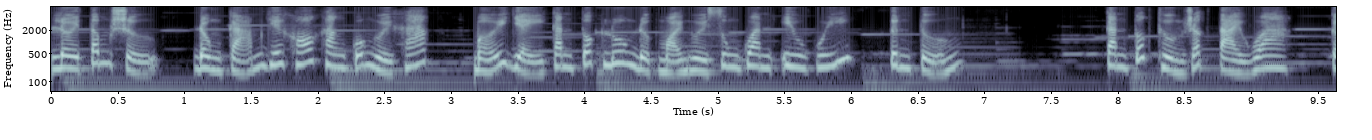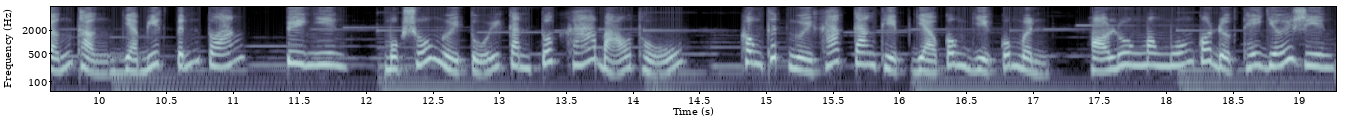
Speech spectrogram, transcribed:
lời tâm sự, đồng cảm với khó khăn của người khác. Bởi vậy canh tuất luôn được mọi người xung quanh yêu quý, tin tưởng canh tuất thường rất tài hoa, cẩn thận và biết tính toán. Tuy nhiên, một số người tuổi canh tuất khá bảo thủ. Không thích người khác can thiệp vào công việc của mình. Họ luôn mong muốn có được thế giới riêng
